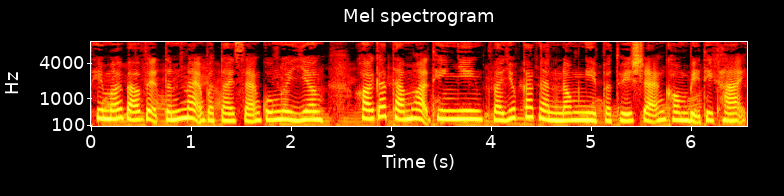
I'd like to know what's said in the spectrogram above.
thì mới bảo vệ tính mạng và tài sản của người dân khỏi các thảm họa thiên nhiên và giúp các ngành nông nghiệp và thủy sản không bị thiệt hại.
